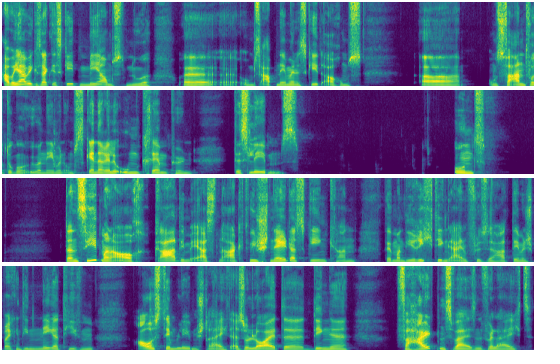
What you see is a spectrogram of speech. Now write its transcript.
Aber ja, wie gesagt, es geht mehr ums nur äh, äh, ums Abnehmen, es geht auch ums, äh, ums Verantwortung übernehmen, ums generelle Umkrempeln des Lebens. Und dann sieht man auch gerade im ersten Akt, wie schnell das gehen kann, wenn man die richtigen Einflüsse hat, dementsprechend die negativen aus dem Leben streicht, also Leute, Dinge, Verhaltensweisen vielleicht,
